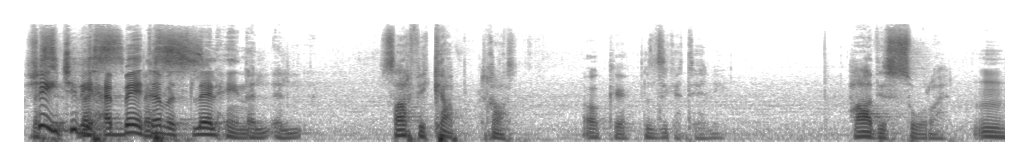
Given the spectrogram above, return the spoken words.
شيء كذي حبيته بس بس, للحين. ال ال صار في gap خلاص. okay. لزقت هني. هذه الصورة. امم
